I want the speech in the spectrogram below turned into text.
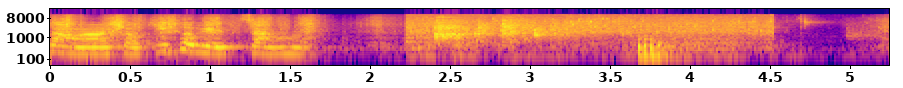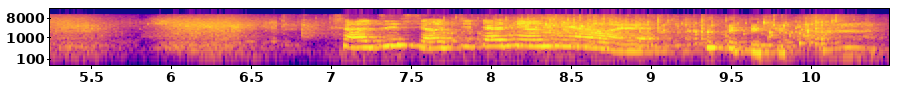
上啊，小鸡特别脏。小鸡，小鸡在尿尿哎。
